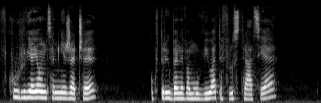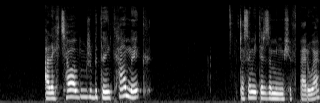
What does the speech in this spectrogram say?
wkurwiające mnie rzeczy, o których będę Wam mówiła, te frustracje, ale chciałabym, żeby ten kamyk czasami też zamienił się w perłę.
